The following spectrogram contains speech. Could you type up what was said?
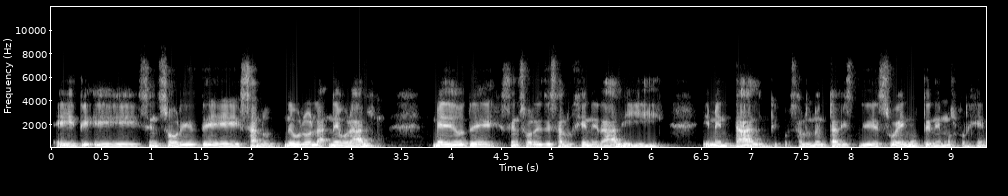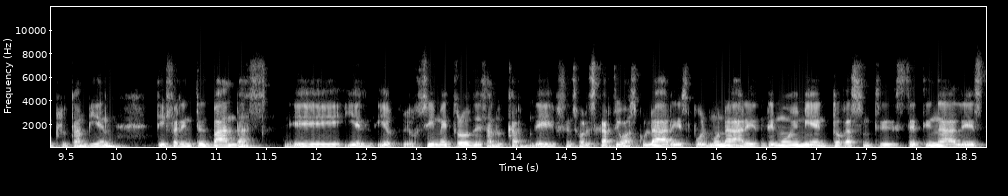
eh, sensores de salud neural, medios de sensores de salud general y, y mental, tipo, salud mental y de sueño. Tenemos, por ejemplo, también diferentes bandas eh, y, el, oxímetros de salud de sensores cardiovasculares, pulmonares, de movimiento, gastrointestinales,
